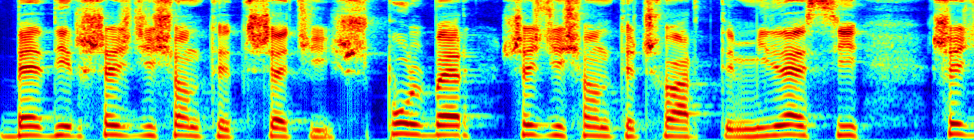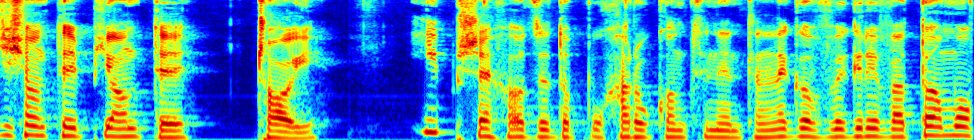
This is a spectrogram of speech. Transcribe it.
Bedir, 63 Szpulber, 64 Milesi, 65 Choi. I przechodzę do Pucharu Kontynentalnego. Wygrywa Tomo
